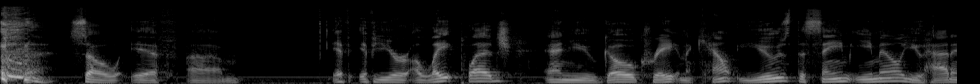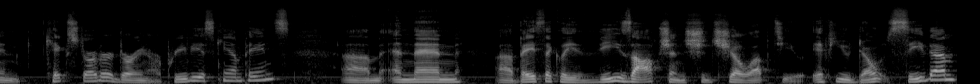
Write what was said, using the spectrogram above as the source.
So if um, if if you're a late pledge and you go create an account, use the same email you had in Kickstarter during our previous campaigns, um, and then uh, basically these options should show up to you. If you don't see them,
